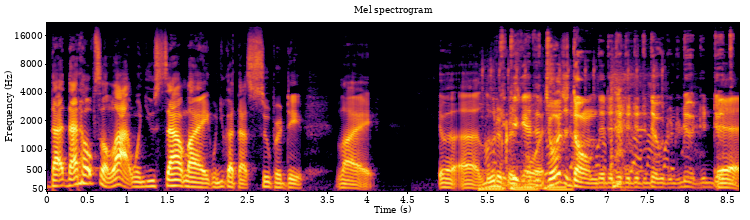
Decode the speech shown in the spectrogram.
that that helps a lot when you sound like when you got that super deep like uh, uh Ludacris Yeah, the. Georgia Dome. Yeah. Yeah,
